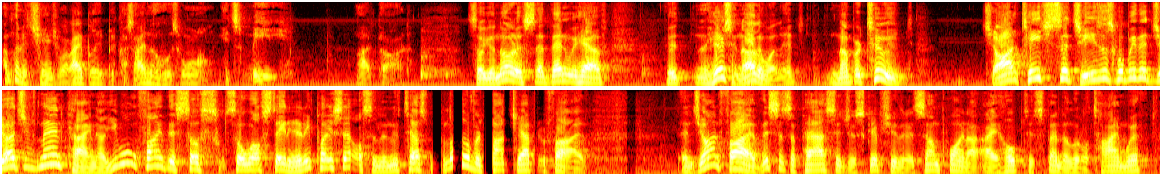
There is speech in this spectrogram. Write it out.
I'm going to change what I believe because I know who's wrong. It's me, not God. So you'll notice that then we have, the, here's another one. Number two, John teaches that Jesus will be the judge of mankind. Now, you won't find this so, so well stated anyplace else in the New Testament. But look over John chapter 5. In John 5, this is a passage of Scripture that at some point I, I hope to spend a little time with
